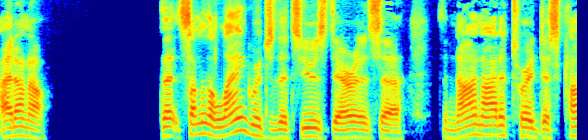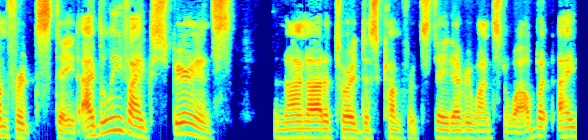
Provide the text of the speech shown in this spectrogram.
I don't know. That some of the language that's used there is uh, the non auditory discomfort state. I believe I experience the non auditory discomfort state every once in a while, but I,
